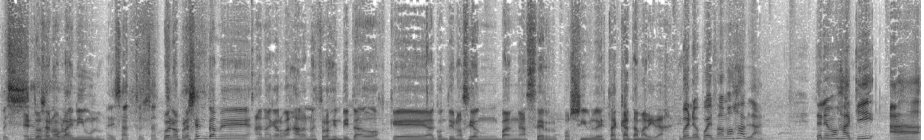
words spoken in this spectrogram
pesado. entonces no habláis ni uno. Exacto, exacto. Bueno, preséntame, Ana Carvajal, a nuestros invitados que a continuación van a hacer posible esta catamaridad. Bueno, pues vamos a hablar. Tenemos aquí a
